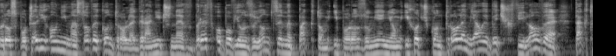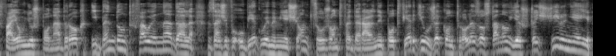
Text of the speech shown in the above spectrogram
rozpoczęli oni masowe kontrole graniczne wbrew obowiązującym paktom i porozumieniom i choć kontrole miały być chwilowe, tak trwają już ponad rok i będą trwały nadal, zaś w ubiegłym miesiącu rząd federalny potwierdził, że kontrole zostaną jeszcze silniej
